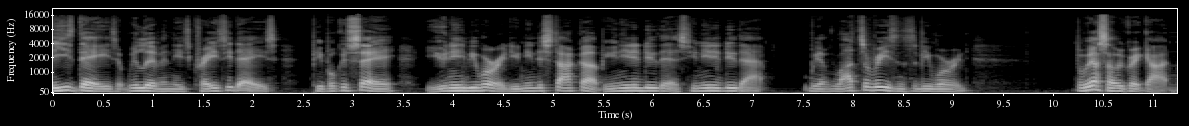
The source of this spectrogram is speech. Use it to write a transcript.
these days that we live in, these crazy days, people could say, you need to be worried. You need to stock up. You need to do this. You need to do that. We have lots of reasons to be worried. But we also have a great God.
